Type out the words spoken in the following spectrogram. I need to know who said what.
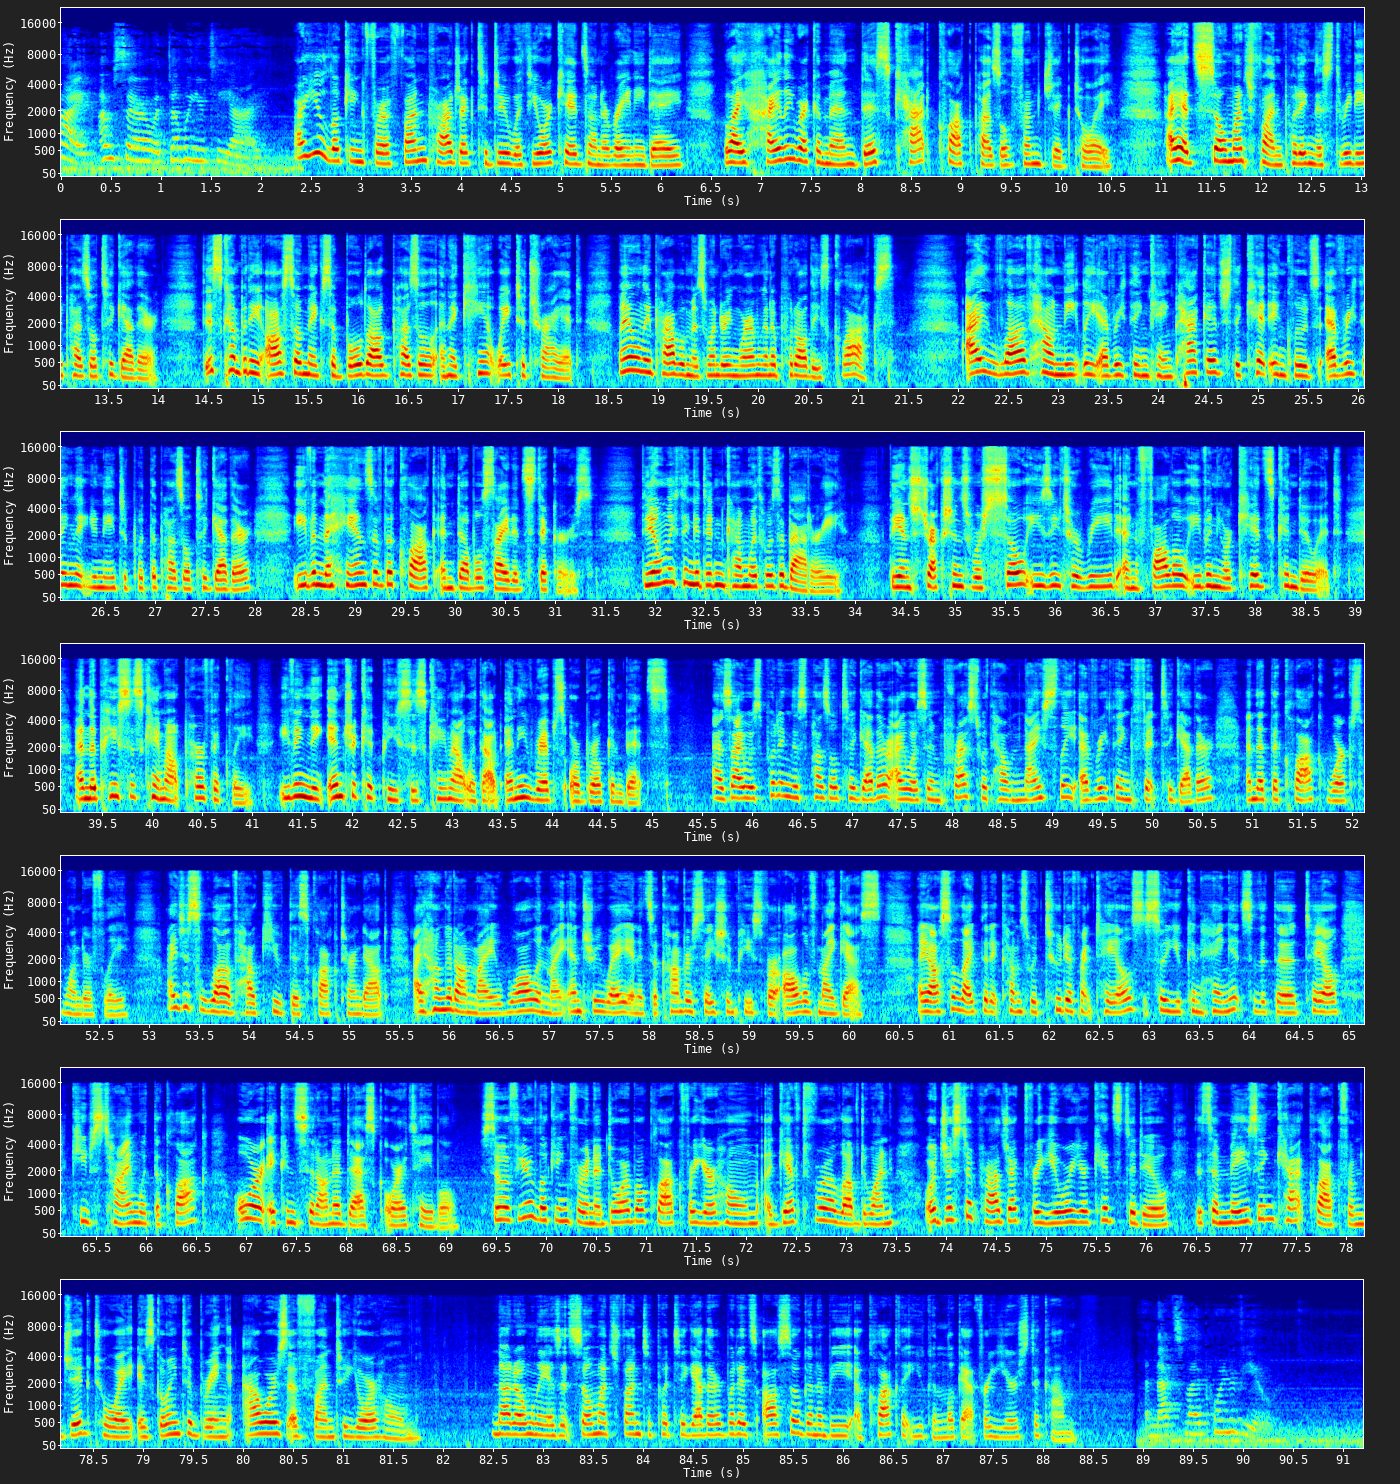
Speaker 1: Hi, I'm Sarah with WTI.
Speaker 2: Are you looking for a fun project to do with your kids on a rainy day? Well, I highly recommend this cat clock puzzle from Jigtoy. I had so much fun putting this 3D puzzle together. This company also makes a bulldog puzzle, and I can't wait to try it. My only problem is wondering where I'm going to put all these clocks. I love how neatly everything came packaged. The kit includes everything that you need to put the puzzle together, even the hands of the clock and double-sided stickers. The only thing it didn't come with was a battery. The instructions were so easy to read and follow, even your kids can do it. And the pieces came out perfectly. Even the intricate pieces came out without any rips or broken bits. As I was putting this puzzle together, I was impressed with how nicely everything fit together and that the clock works wonderfully. I just love how cute this clock turned out. I hung it on my wall in my entryway and it's a conversation piece for all of my guests. I also like that it comes with two different tails so you can hang it so that the tail keeps time with the clock or it can sit on a desk or a table. So if you're looking for an adorable clock for your home, a gift for a loved one, or just a project for you or your kids to do, this amazing cat clock from Jigtoy is going to bring hours of fun to your home. Not only is it so much fun to put together, but it's also going to be a clock that you can look at for years to come.
Speaker 1: And that's my point of view.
